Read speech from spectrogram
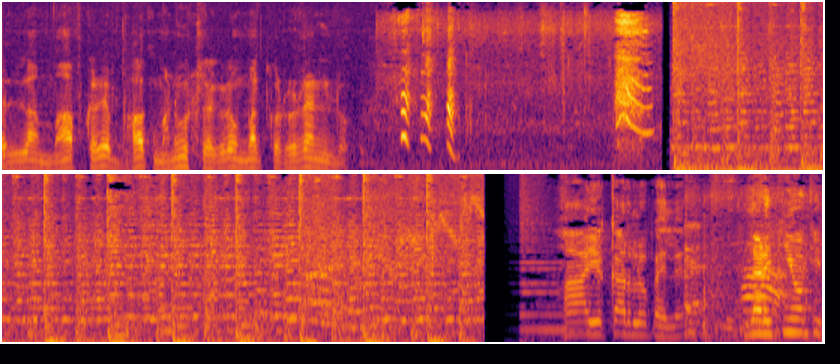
अल्लाह माफ़ करे बहुत मनुष्य लग रहे हो मत करो रहने लो ये कर लो पहले। लड़कियों की।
